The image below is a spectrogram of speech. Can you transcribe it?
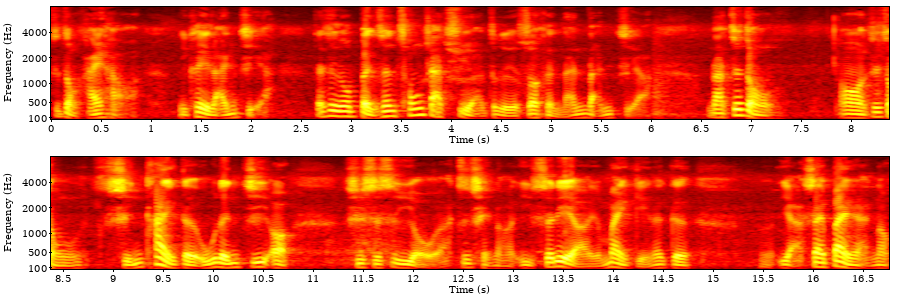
这种还好啊，你可以拦截啊。但是我本身冲下去啊，这个有时候很难拦截啊。那这种哦，这种形态的无人机哦，其实是有啊。之前啊，以色列啊有卖给那个亚塞拜然哦，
